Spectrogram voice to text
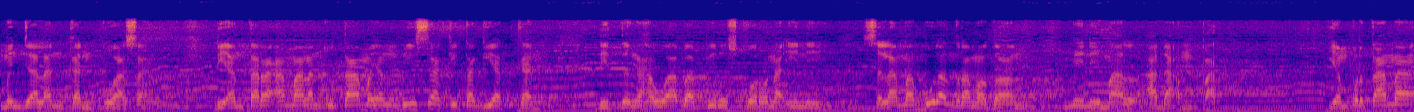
menjalankan puasa, di antara amalan utama yang bisa kita giatkan di tengah wabah virus corona ini selama bulan Ramadan minimal ada empat. Yang pertama,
